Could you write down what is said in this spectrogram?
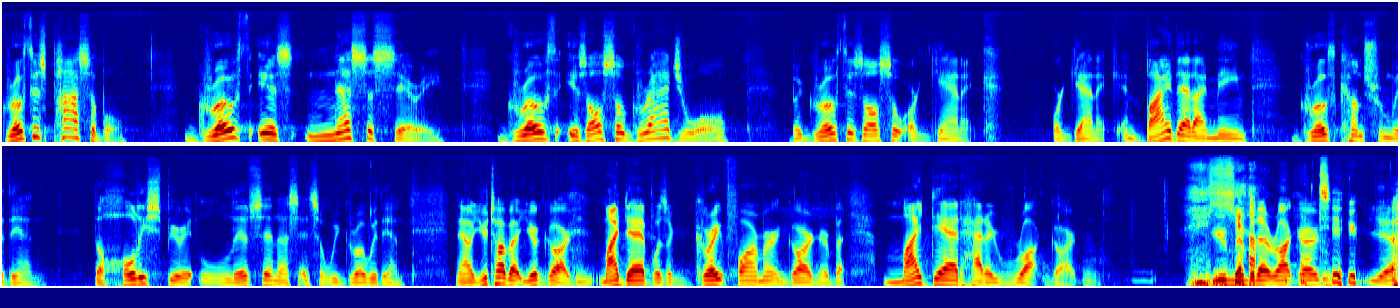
growth is possible, growth is necessary, growth is also gradual, but growth is also organic. Organic. And by that I mean growth comes from within. The Holy Spirit lives in us, and so we grow within. Now, you talk about your garden. My dad was a great farmer and gardener, but my dad had a rock garden. Do you remember Yeah, that rock garden? Yeah.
